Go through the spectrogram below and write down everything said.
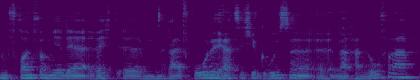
ein Freund von mir, der recht, ähm, Ralf Rode, herzliche Grüße äh, nach Hannover.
